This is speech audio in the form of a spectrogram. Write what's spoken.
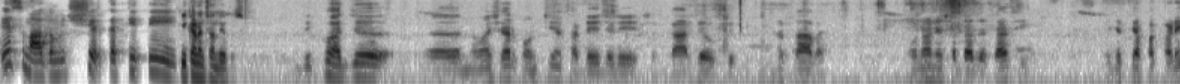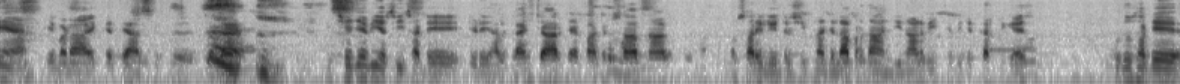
ਇਸ ਸਮਾਗਮ ਵਿੱਚ ਸ਼ਿਰਕਤ ਕੀਤੀ। ਕੀ ਕਹਿਣਾ ਚਾਹੁੰਦੇ ਹੋ ਤੁਸੀਂ? ਦੇਖੋ ਅੱਜ ਨਵਾਂ ਸ਼ਹਿਰ ਪਹੁੰਚੇ ਆ ਸਾਡੇ ਜਿਹੜੇ ਸਰਕਾਰਯੋਗ ਕਮਿਸ਼ਨਰ ਸਾਹਿਬ ਹੈ ਉਹਨਾਂ ਨੇ ਸੱਦਾ ਦਿੱਤਾ ਸੀ ਤੇ ਜਿੱਥੇ ਆਪਾਂ ਖੜੇ ਆ ਇਹ ਬੜਾ ਇੱਕ ਇਤਿਹਾਸਿਕ ਜਗ੍ਹਾ ਹੈ। ਪਿੱਛੇ ਜੇ ਵੀ ਅਸੀਂ ਸਾਡੇ ਜਿਹੜੇ ਹਲਕਾ ਇੰਚਾਰਜ ਹੈ, ਪਾਠਕ ਸਾਹਿਬ ਨਾਲ, ਔਰ ਸਾਰੀ ਲੀਡਰਸ਼ਿਪ ਨਾਲ, ਜ਼ਿਲ੍ਹਾ ਪ੍ਰਧਾਨ ਜੀ ਨਾਲ ਵੀ ਇੱਥੇ ਵਿਜ਼ਿਟ ਕਰਕੇ ਗਏ ਸੀ। ਉਦੋਂ ਸਾਡੇ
